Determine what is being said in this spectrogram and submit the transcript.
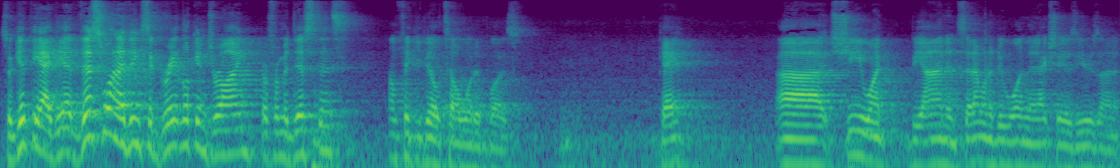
So get the idea. This one I think is a great looking drawing, but from a distance, I don't think you'd be able to tell what it was. Okay? Uh, she went beyond and said, I want to do one that actually has ears on it.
